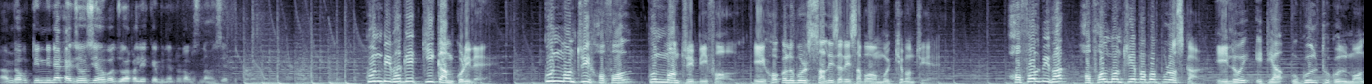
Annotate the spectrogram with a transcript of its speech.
আমি ভাবোঁ তিনিদিনীয়া কাৰ্যসূচী হ'ব যোৱাকালি কেবিনেটত আলোচনা হৈছে। কোন বিভাগে কি কাম কৰিলে? কোন মন্ত্ৰী সফল কোন মন্ত্ৰী বিফল? এই সকলোবোৰ চালি জাৰি চাব মুখ্যমন্ত্ৰীয়ে। সফল বিভাগ সফল মন্ত্ৰীয়ে পাব পুৰস্কাৰ। এই লৈ এতিয়া উগুল থুগুল মন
